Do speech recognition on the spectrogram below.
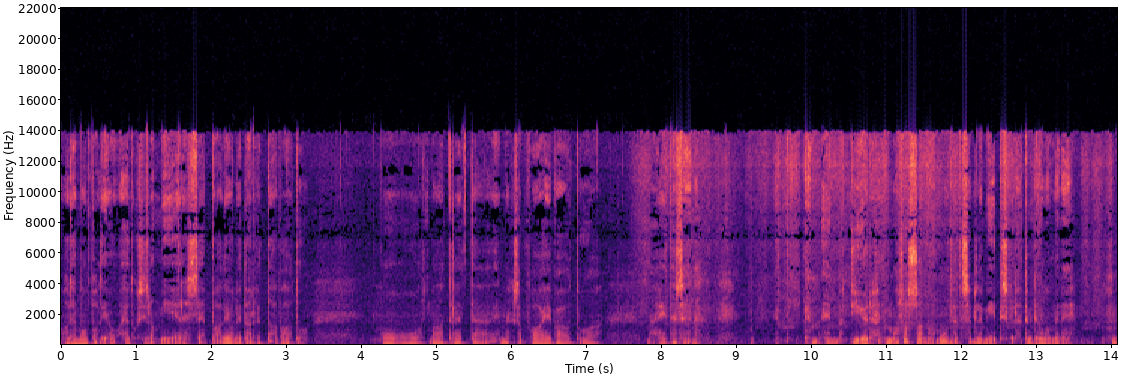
oli mun paljon ajatuksia silloin mielessä ja paljon oli tarvetta avautua. Mutta mä ajattelin, että en mä vaivautua. Mä heitän sen. en, en mä tiedä, en mä osaa sanoa muuta. Tässä vielä mietiskellä, että miten mulla menee.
